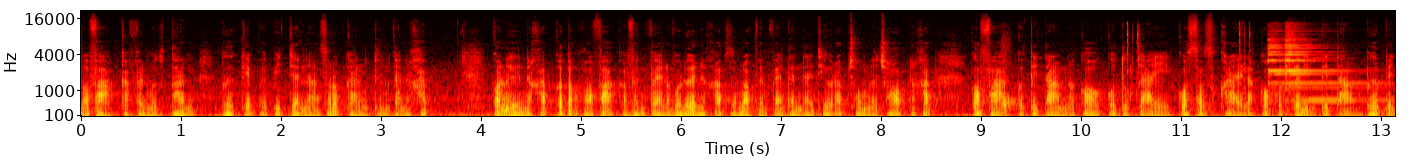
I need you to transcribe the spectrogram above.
มาฝากกับแฟนมวยทุกท่าน เพื่อเก็บไปพิจารณาสำหรับการลงทุนกันนะครับ ก่อนอื่นนะครับก็ต้องขอฝากกับแฟนๆเอาไว้ด้วยนะครับสำหรับแฟนๆท่านใดที่รับชมและชอบนะครับ ก็ฝากกดติดตามแล้วก็กดถูกใจ กด subscribe แล้วก็กดกระดิ่งติดตาม เพื่อเป็น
